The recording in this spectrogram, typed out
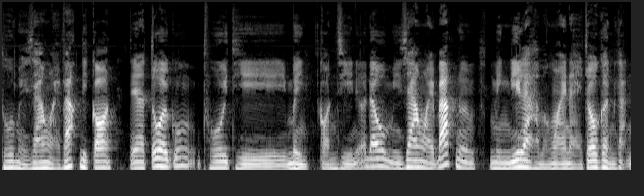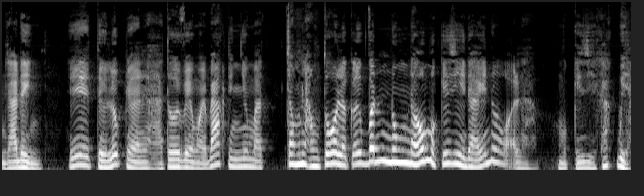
thôi mày ra ngoài bắc đi con thế là tôi cũng thôi thì mình còn gì nữa đâu mình ra ngoài bắc rồi mình đi làm ở ngoài này cho gần cặn gia đình thế từ lúc này là tôi về ngoài bắc thì nhưng mà trong lòng tôi là cứ vẫn nung nấu một cái gì đấy nó gọi là một cái gì khác biệt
